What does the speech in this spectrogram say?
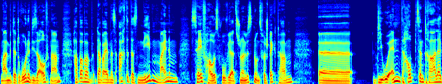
mal mit der Drohne diese Aufnahmen. Habe aber dabei missachtet, dass neben meinem Safehouse, wo wir als Journalisten uns versteckt haben, äh, die UN-Hauptzentrale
